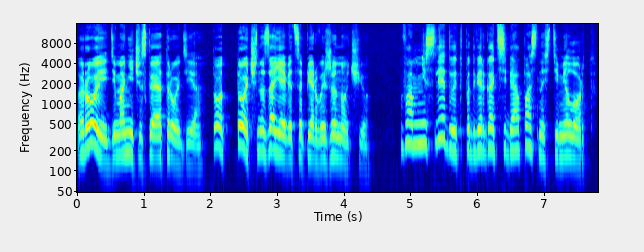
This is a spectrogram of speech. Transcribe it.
Рои, демоническое отродье, тот точно заявится первой же ночью. Вам не следует подвергать себя опасности, милорд.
